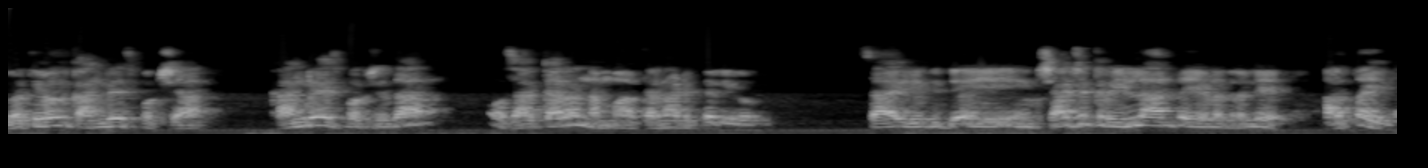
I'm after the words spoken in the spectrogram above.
ಇವತ್ತಿರೋದು ಕಾಂಗ್ರೆಸ್ ಪಕ್ಷ. ಕಾಂಗ್ರೆಸ್ ಪಕ್ಷದ ಸರ್ಕಾರ ನಮ್ಮ ಕರ್ನಾಟಕದಲ್ಲಿ ಇರೋದು ಶಾಸಕರು ಇಲ್ಲ ಅಂತ ಹೇಳೋದ್ರಲ್ಲಿ ಅರ್ಥ ಇಲ್ಲ.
